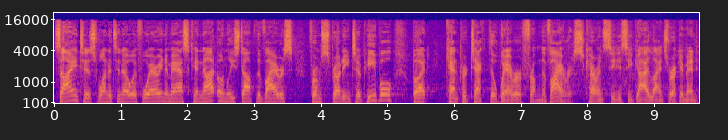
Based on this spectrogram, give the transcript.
Scientists wanted to know if wearing a mask can not only stop the virus from spreading to people, but can protect the wearer from the virus. Current CDC guidelines recommend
